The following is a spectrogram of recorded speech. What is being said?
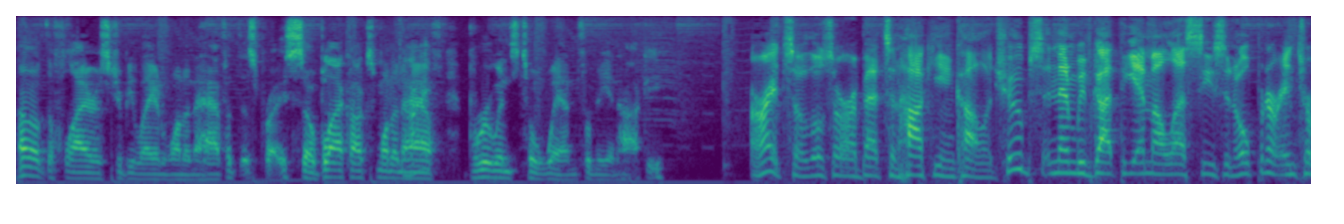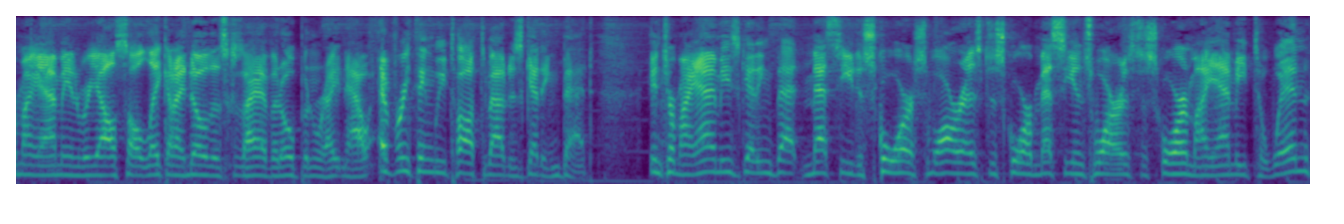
I don't know if the Flyers should be laying one and a half at this price. So Blackhawks one and a half, Bruins to win for me in hockey. All right, so those are our bets in hockey and college hoops. And then we've got the MLS season opener, Inter Miami and Real Salt Lake. And I know this because I have it open right now. Everything we talked about is getting bet. Inter Miami's getting bet. Messi to score, Suarez to score, Messi and Suarez to score, and Miami to win.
